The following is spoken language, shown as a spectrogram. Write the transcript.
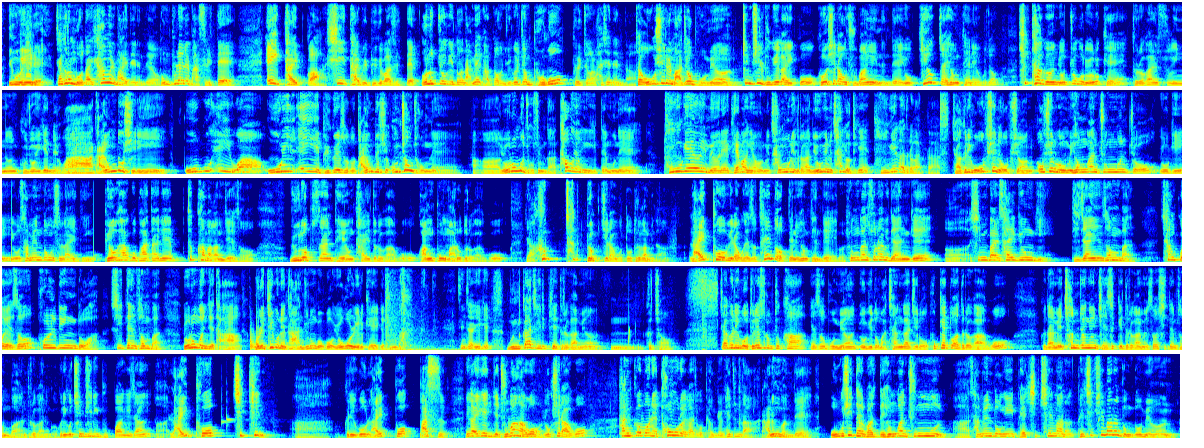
이거 왜 이래? 자, 그럼 뭐다? 향을 봐야 되는데요. 동플랜을 봤을 때 A타입과 C타입을 비교해봤을 때 어느 쪽이 더 남에 가까운지 이걸 좀 보고 결정을 하셔야 된다. 자, 오실을 마저 보면 침실 두 개가 있고 거실하고 주방이 있는데 요 기역자 형태네요. 그죠? 식탁은 요쪽으로 이렇게 들어갈 수 있는 구조이겠네요. 와, 다용도실이 59A와 51A에 비교해서도 다용도실이 엄청 적네. 아, 요런 건 좋습니다. 타워형이기 때문에 두 개의 면에 개방형 창문이 들어갔는데 여기는 창이 어떻게 두 개가 들어갔다. 자 그리고 옵션이 옵션. 옵션 보면 현관 중문 쪽 여기 요 삼연동 슬라이딩 벽하고 바닥에 특화 마감재에서 유럽산 대형 타일 들어가고 광폭 마루 들어가고 야 흡착 벽지라고 또 들어갑니다. 라이프업이라고 해서 트렌드업 되는 형태인데 현관 수납에 대한 게 어, 신발 살균기, 디자인 선반, 창고에서 폴딩 도어, 시스템 선반 요런 건 이제 다 원래 기본에 다 안 주는 거고 요걸 이렇게 이렇게 준다. 진짜 이게 문까지 이렇게 들어가면 음 그쵸. 자 그리고 드레스룸 특화해서 보면 여기도 마찬가지로 포켓 도어 들어가고 그 다음에 천정형 제습기 들어가면서 시스템 선반 들어가는 거 그리고 침실이 붙박이장 아, 라이프업 치킨 아 그리고 라이프업 바스 그러니까 이게 이제 주방하고 욕실하고 한꺼번에 통으로 해가지고 변경해준다라는 건데 5구 시타를 봤을 때 현관 중문 아 삼연동이 117만원 117만원 정도면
